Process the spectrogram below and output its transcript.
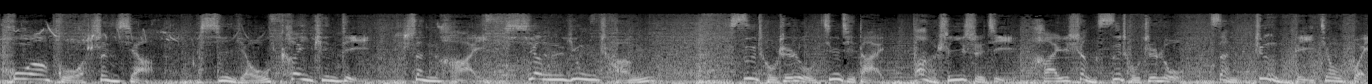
花果山下，西游开天地，山海相拥城。丝绸之路经济带，二十一世纪海上丝绸之路在这里交汇，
